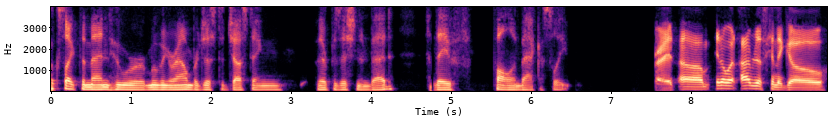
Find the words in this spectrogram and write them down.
looks like the men who were moving around were just adjusting their position in bed, and they've fallen back asleep. All right. Um, you know what? I'm just gonna go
